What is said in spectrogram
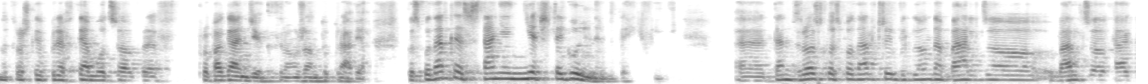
no, troszkę wbrew temu, co wbrew propagandzie, którą rząd uprawia. Gospodarka jest w stanie nieszczególnym w tej chwili. E, Ten wzrost gospodarczy wygląda bardzo, bardzo tak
